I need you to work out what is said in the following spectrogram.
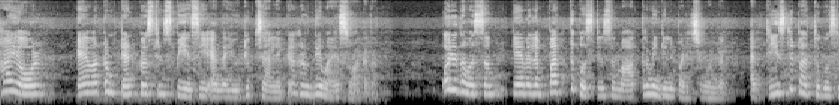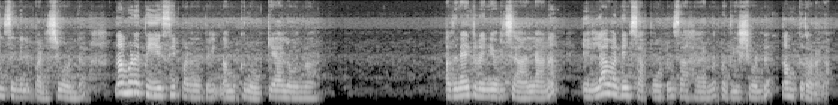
ഹായ് ഓൾ ഏവർക്കും ten questions P S C എന്ന യൂട്യൂബ് ചാനലിലേക്ക് ഹൃദ്യമായ സ്വാഗതം. ഒരു ദിവസം കേവലം പത്ത് ക്വസ്റ്റ്യൻസ് മാത്രമെങ്കിലും പഠിച്ചുകൊണ്ട് അറ്റ്ലീസ്റ്റ് പത്ത് ക്വസ്റ്റ്യൻസ് എങ്കിലും പഠിച്ചുകൊണ്ട് നമ്മുടെ പി എസ് സി പഠനത്തിൽ നമുക്ക് നോക്കിയാലോ എന്ന്. അതിനായി തുടങ്ങിയ ഒരു ചാനലാണ് എല്ലാവരുടെയും സപ്പോർട്ടും സഹകരണം പ്രതീക്ഷിച്ചുകൊണ്ട് നമുക്ക് തുടങ്ങാം.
